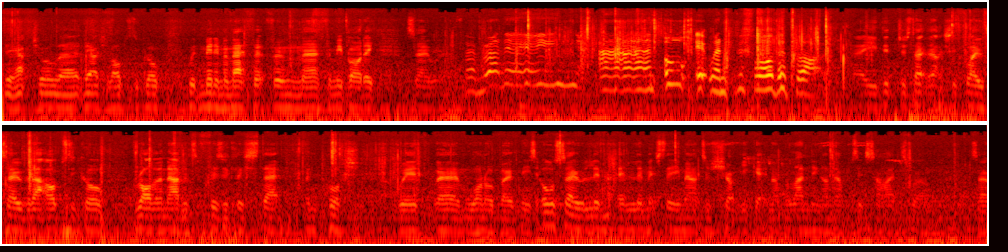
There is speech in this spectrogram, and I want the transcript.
the actual uh, the actual obstacle with minimum effort from uh, from your body. So uh, I'm running and oh it went before the block. You did just actually float over that obstacle rather than having to physically step and push with um, one or both knees. It also lim it limits the amount of shot you're getting on the landing on the opposite side as well. So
